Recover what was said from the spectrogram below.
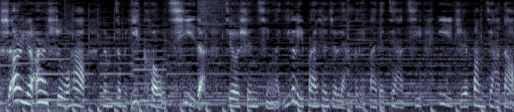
十二月二十五号，那么这么一口气的就申请了一个礼拜甚至两个礼拜的假期，一直放假到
